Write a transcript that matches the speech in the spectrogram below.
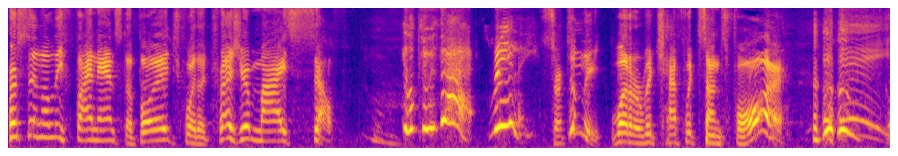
personally finance the voyage for the treasure myself. You'll do that? Really? Certainly. What are rich half-wit sons for? Hey!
